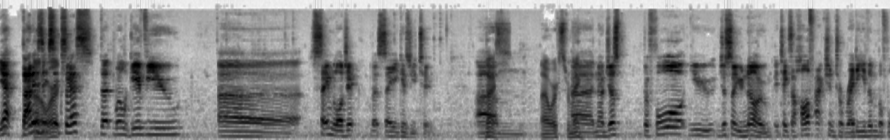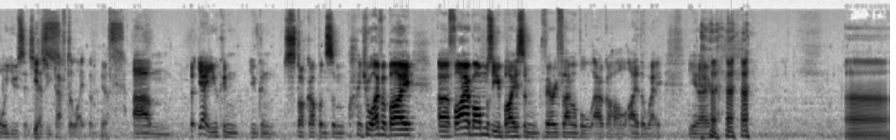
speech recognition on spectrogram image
Yeah, that is a work. success. That will give you uh, same logic. Let's say it gives you two. Um, Nice. that works for me. Uh, now, just before you, just so you know, it takes a half action to ready them before usage because Yes. you'd have to light them. yes. Um, but yeah, you can you can stock up on some. You either buy uh, fire bombs or you buy some very flammable alcohol. Either way, you know. Uh,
